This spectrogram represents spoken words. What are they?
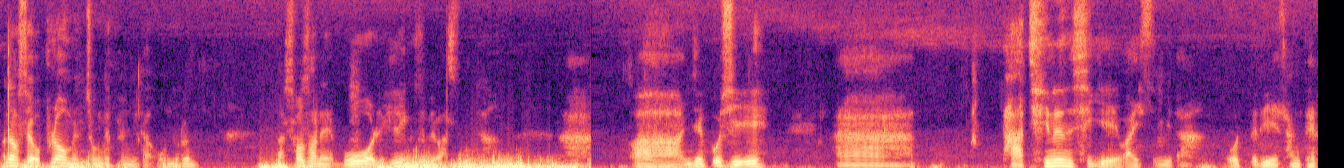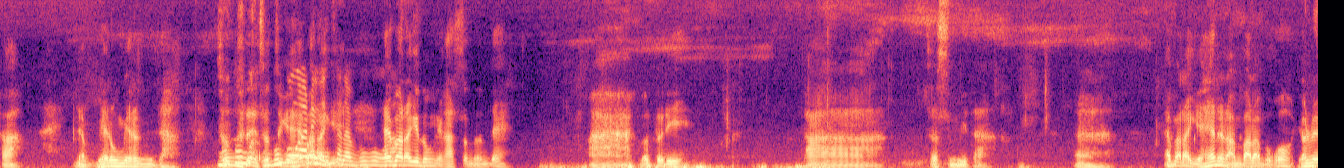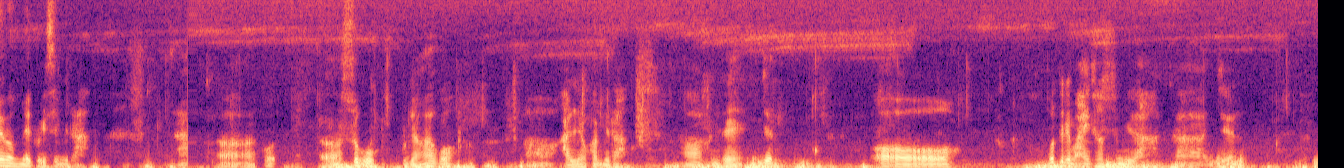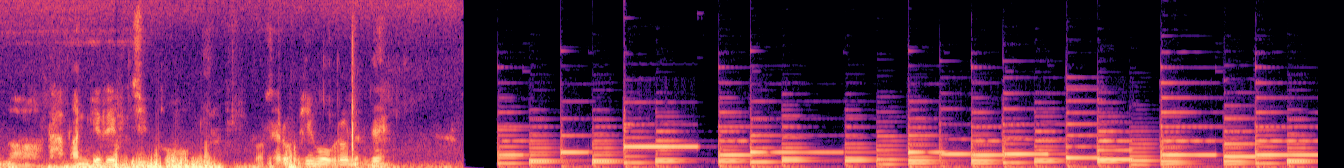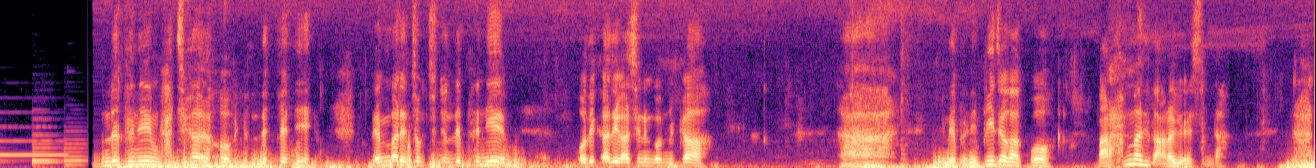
안녕하세요. 플라우맨 정 대표입니다. 오늘은 서산의 모월 힐링숲에 왔습니다. 아, 아, 이제 꽃이, 아, 다 지는 시기에 와 있습니다. 꽃들이 상태가 그냥 메롱메롱입니다. 좀 전에 저쪽에 해바라기, 괜찮아. 해바라기 동네 갔었는데, 아, 꽃들이 다 졌습니다. 아, 해바라기 해는 안 바라보고 열매만 맺고 있습니다. 아, 어, 꽃, 어, 수국 구경하고 어, 가려고 합니다. 아 근데 이제 어, 꽃들이 많이 졌습니다. 아, 이제 어, 다 만개되고 짓고 또 새로 피고 그러는데 윤 대표님 같이 가요. 윤 대표님 맨발의 청춘 윤 대표님 어디까지 가시는 겁니까? 아, 윤 대표님 삐져갖고 말 한마디도 안 하기로 했습니다. 아.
